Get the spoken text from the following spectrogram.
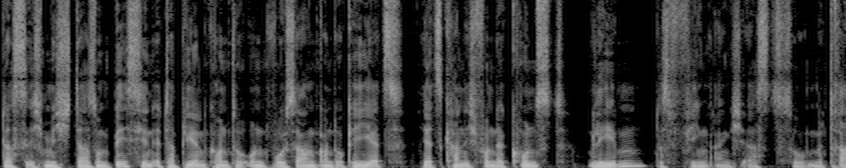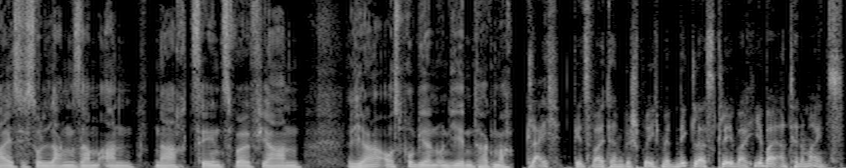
dass ich mich da so ein bisschen etablieren konnte und wo ich sagen konnte, okay, jetzt, jetzt kann ich von der Kunst leben. Das fing eigentlich erst so mit 30 so langsam an. Nach 10, 12 Jahren, ja, ausprobieren und jeden Tag machen. Gleich geht's weiter im Gespräch mit Niklas Kleber hier bei Antenne Mainz.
